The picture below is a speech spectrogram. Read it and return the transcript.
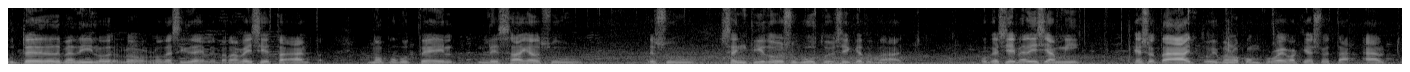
usted debe medir lo, decibeles para ver si está alta. No porque usted le salga de su, de su sentido, de su gusto decir que esto está alto. Porque si él me dice a mí, eso está alto y me lo comprueba que eso está alto,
